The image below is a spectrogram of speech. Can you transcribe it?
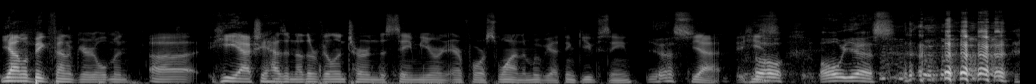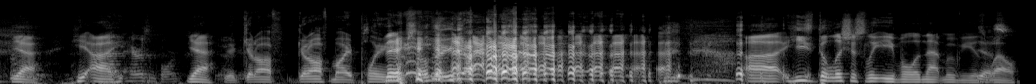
Yeah, I'm a big fan of Gary Oldman. Uh, he actually has another villain turn the same year in Air Force One, a movie I think you've seen. Yes. Yeah, he's Oh, oh yes. yeah he uh, he- Harrison Ford. yeah Yeah, get off, get off my plane There- or something. uh, he's deliciously evil in that movie as Yes. well.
